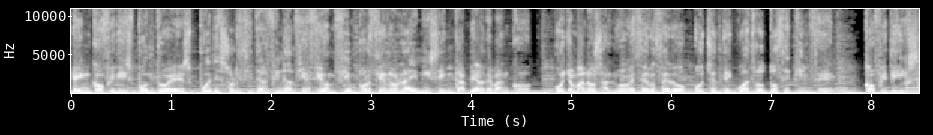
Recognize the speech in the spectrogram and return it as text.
En cofidis.es puedes solicitar financiación 100% online y sin cambiar de banco. O llámanos al 900 84 12 15. Cofidis,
